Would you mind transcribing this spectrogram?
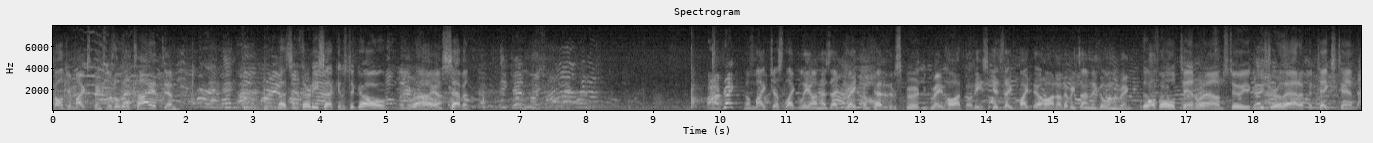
Told you, Mike Spinks was a little tired, Tim. Murray, one, two, three. Less than 30 seconds to go in oh, round Oh, seven. He can't fight. All right, break. Now, Mike, just like Leon, has that great competitive spirit and great heart, though. These kids, they fight their heart out every time they go in the ring. The Both full 10 rounds, too. You can be sure of that if it takes 10. Push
